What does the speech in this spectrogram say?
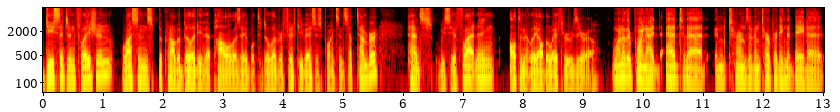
Decent inflation lessens the probability that Powell is able to deliver 50 basis points in September. Hence, we see a flattening, ultimately, all the way through zero. One other point I'd add to that in terms of interpreting the data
